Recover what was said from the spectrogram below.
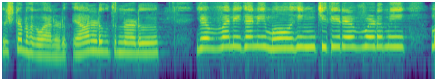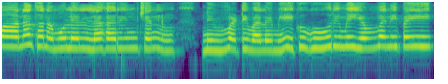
కృష్ణ భగవానుడు. ఏమని అడుగుతున్నాడు? ఎవ్వని గని మోహించి తిరెవ్వడమి మానధనములెల్ల హరించన్. నివ్వటి వలె మీకు గూరిమి ఎవ్వనిపై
